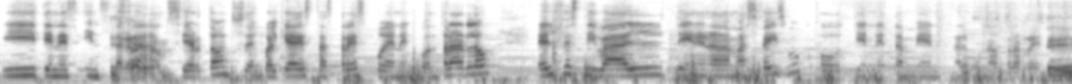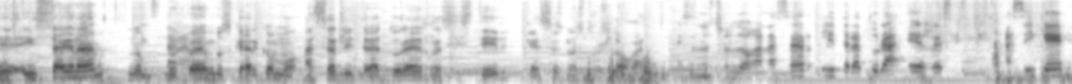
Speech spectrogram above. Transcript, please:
y tienes Instagram, ¿cierto? Entonces en cualquiera de estas tres pueden encontrarlo. ¿El festival tiene nada más Facebook o tiene también alguna otra red? Eh, Instagram, no, me pueden buscar como Hacer Literatura es Resistir, que ese es nuestro eslogan. Ese es nuestro eslogan, Hacer Literatura es Resistir. Así que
